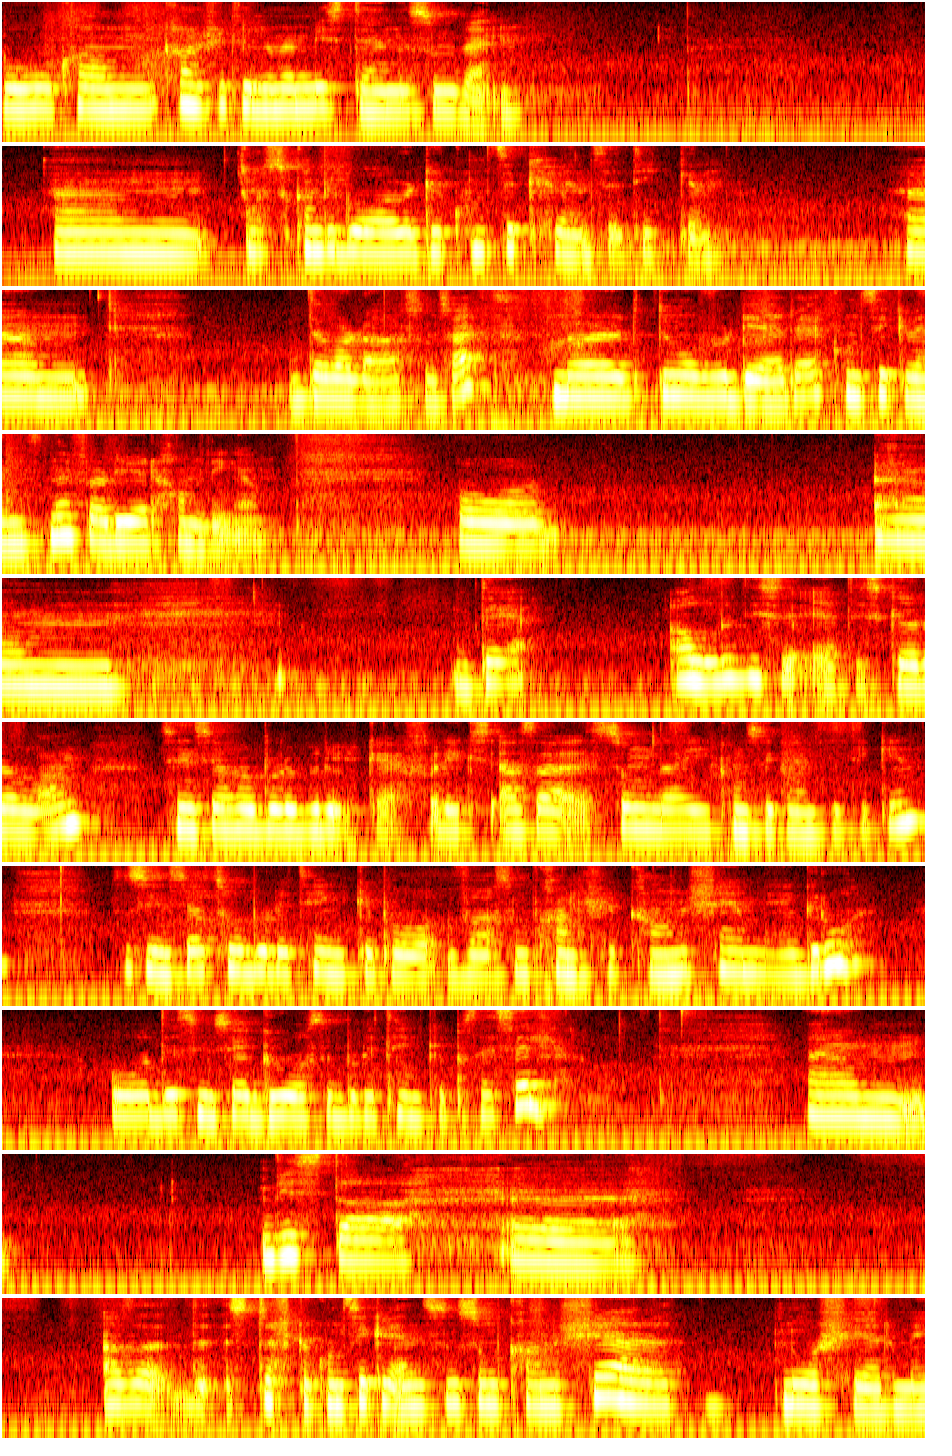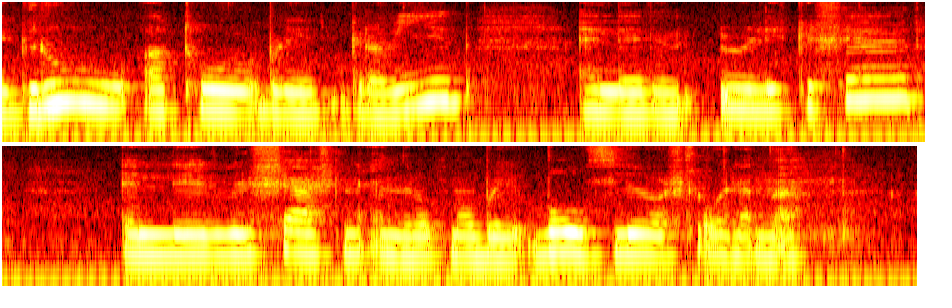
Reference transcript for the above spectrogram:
Og hun kan kanskje til og med miste henne som venn. Um, og så kan vi gå over til konsekvensetikken. Um, det var da, som sagt, når du må vurdere konsekvensene før du gjør handlinga. Og um, det Alle disse etiske rollene syns jeg hun burde bruke. For altså, som det er i konsekvensetikken, så syns jeg at hun burde tenke på hva som kanskje kan skje med Gro. Og det syns jeg Gro også burde tenke på seg selv. Um, hvis da uh, Altså, den største konsekvensen som kan skje, er at noe skjer med Gro. At hun blir gravid, eller en ulykke skjer. Eller kjæresten ender opp med å bli voldelig og slår henne.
